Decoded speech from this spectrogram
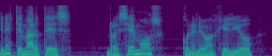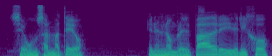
En este martes recemos con el Evangelio según San Mateo, en el nombre del Padre y del Hijo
